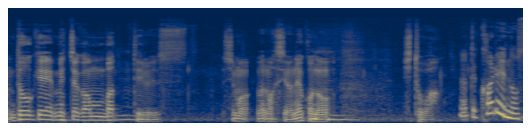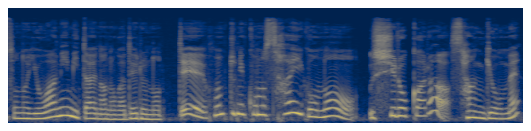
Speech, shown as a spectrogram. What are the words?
うん。同系めっちゃ頑張ってるしまますよねこの人は。だって彼のその弱みみたいなのが出るのって本当にこの最後の後ろから3行目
